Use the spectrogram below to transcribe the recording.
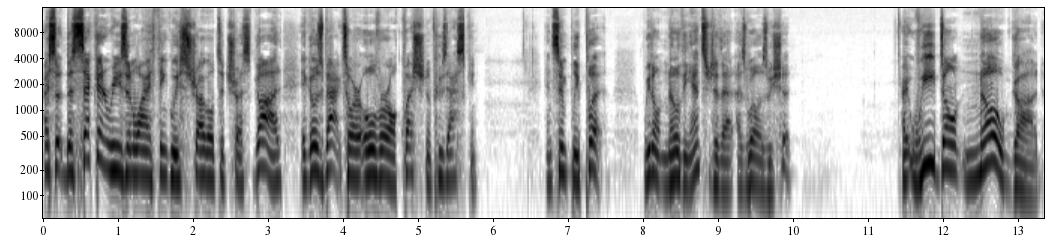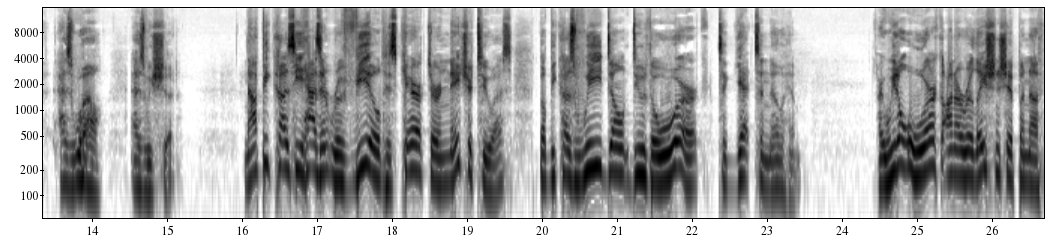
Right, so the second reason why I think we struggle to trust God, it goes back to our overall question of who's asking. And simply put, we don't know the answer to that as well as we should. Right? We don't know God as well as we should. Not because he hasn't revealed his character and nature to us, but because we don't do the work to get to know him. Right? We don't work on our relationship enough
